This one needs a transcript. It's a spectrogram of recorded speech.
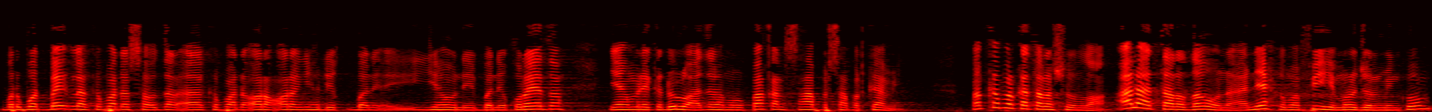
berbuat baiklah kepada saudara eh, kepada orang-orang Yahudi Bani, Yahudi Bani Quraidah yang mereka dulu adalah merupakan sahabat-sahabat kami." Maka berkata Rasulullah, "Ala tardawna an yahkuma fihim rajul minkum?"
